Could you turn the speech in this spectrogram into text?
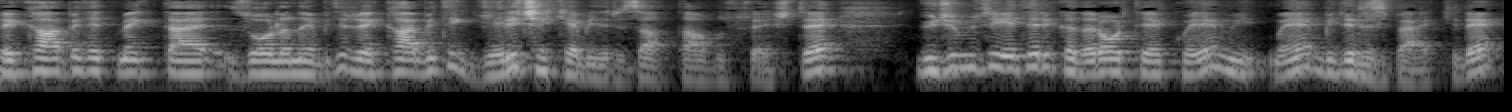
Rekabet etmekte zorlanabilir, rekabeti geri çekebiliriz hatta bu süreçte. Gücümüzü yeteri kadar ortaya koyamayabiliriz belki de.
